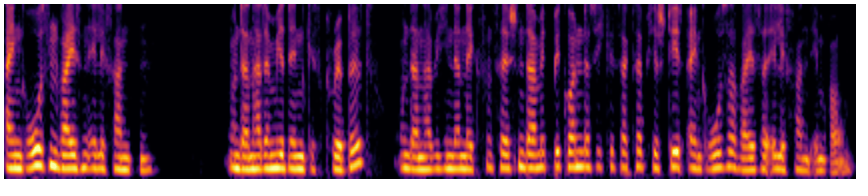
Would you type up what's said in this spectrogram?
einen großen weißen Elefanten. Und dann hat er mir den gescribbelt und dann habe ich in der nächsten Session damit begonnen, dass ich gesagt habe, hier steht ein großer weißer Elefant im Raum.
